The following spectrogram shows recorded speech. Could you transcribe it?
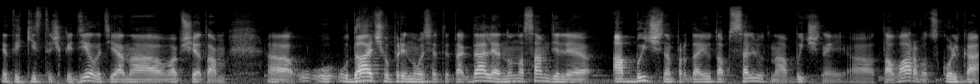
этой кисточкой делать, и она вообще там э, удачу приносит и так далее, но на самом деле обычно продают абсолютно обычный товар, вот сколько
